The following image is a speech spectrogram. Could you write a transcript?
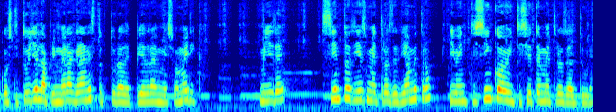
constituye la primera gran estructura de piedra en Mesoamérica. Mide 110 metros de diámetro y 25 a 27 metros de altura.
